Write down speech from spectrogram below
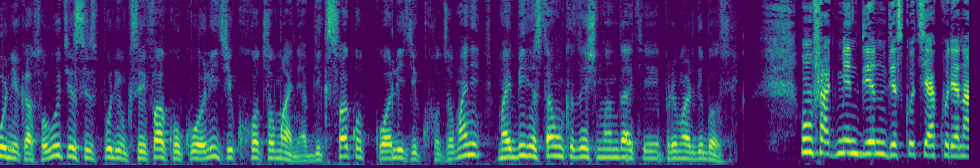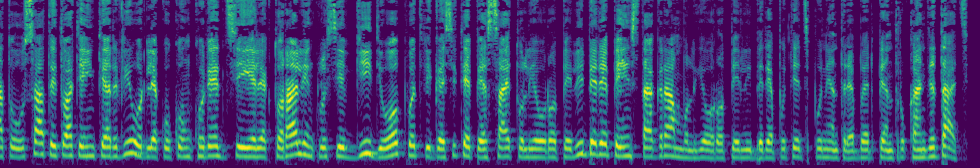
unica soluție să spunem că să-i fac o coaliție cu hoțomani, adică să fac o coaliție cu hoțomani, mai bine stau încă 10 mandate primari de bălți. Un fragment din discuția cu Renato Usată, toate interviurile cu concurenții electorali, inclusiv video, pot fi găsite pe site-ul Europe Libere, pe Instagramul Europe Libere. Puteți pune întrebări pentru candidați.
